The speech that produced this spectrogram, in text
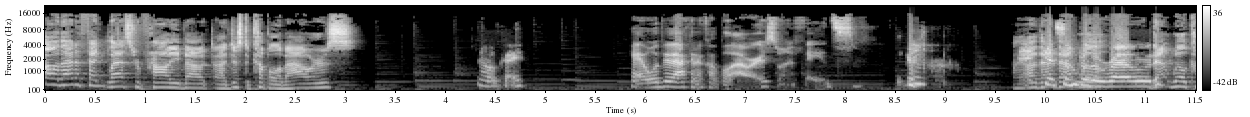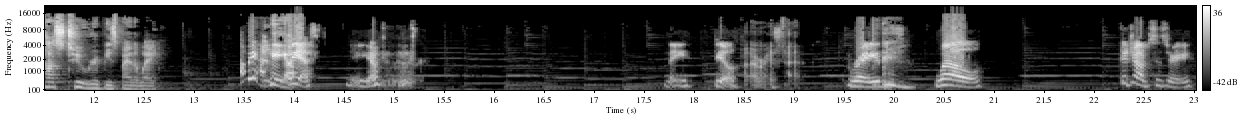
Oh, that effect lasts for probably about uh, just a couple of hours. Oh, okay. Okay, we'll be back in a couple hours when it fades. Uh, that, Get that some for will, the road. that will cost two rupees, by the way. Oh yeah, here you go. Oh, yes. There you go. they deal. Whatever I said. Raids. well, good job, Scissory.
